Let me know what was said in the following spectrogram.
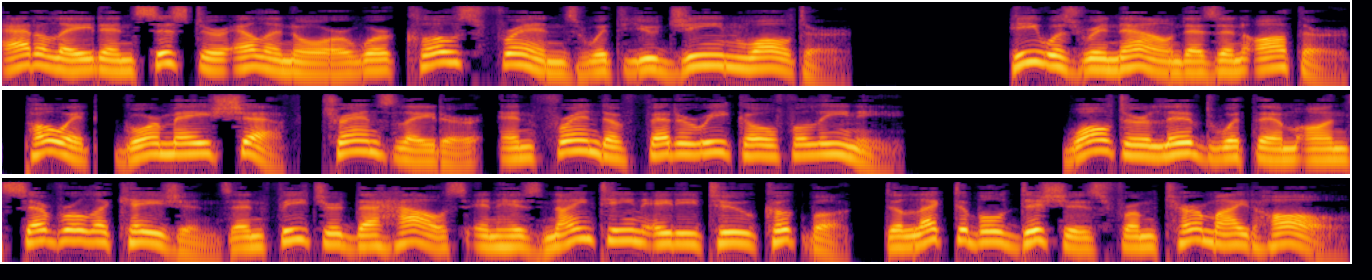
Adelaide and sister Eleanor were close friends with Eugene Walter. He was renowned as an author, poet, gourmet chef, translator, and friend of Federico Fellini. Walter lived with them on several occasions and featured the house in his 1982 cookbook, Delectable Dishes from Termite Hall.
